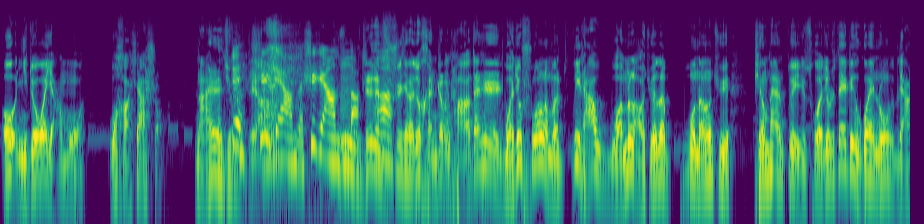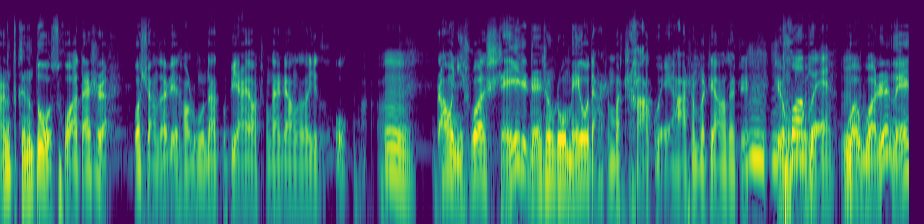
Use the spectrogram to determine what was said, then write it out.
哦，你对我仰慕，我好下手。男人就是，这样，是这样子，是这样子的。嗯这个啊事情就很正常。但是我就说了嘛，为啥我们老觉得不能去评判对与错？就是在这个关系中，两人肯定都有错，但是我选择这条路，那我必然要承担这样的一个后果。啊嗯，然后你说谁人生中没有点什么差轨啊，什么这样的这、这种东西？脱轨，嗯我我认为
